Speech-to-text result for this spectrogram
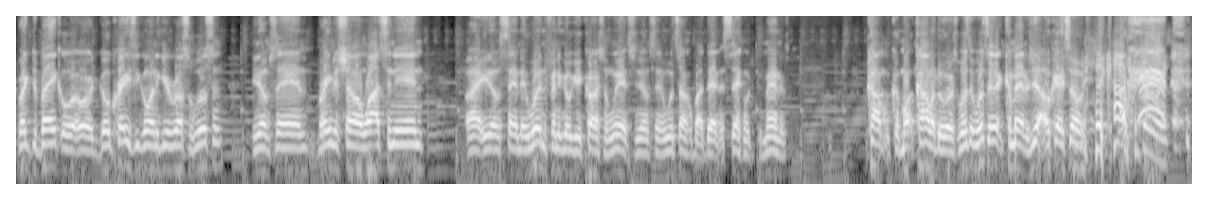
Break the bank or, or go crazy going to get Russell Wilson? You know what I'm saying? Bring Deshaun Watson in. All right, you know what I'm saying? They wasn't finna go get Carson Wentz. You know what I'm saying? We'll talk about that in a second with the Commanders. Com- Com- Commodores. Was it? What's that? Commanders. Yeah. Okay. So the Commodores.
